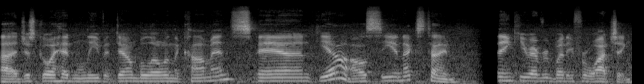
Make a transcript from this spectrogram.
Uh, just go ahead and leave it down below in the comments. And yeah, I'll see you next time. Thank you, everybody, for watching.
